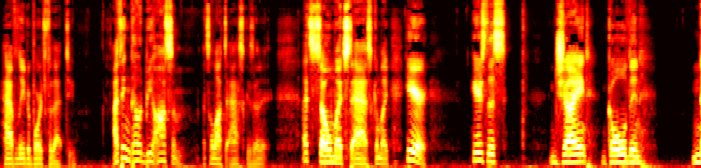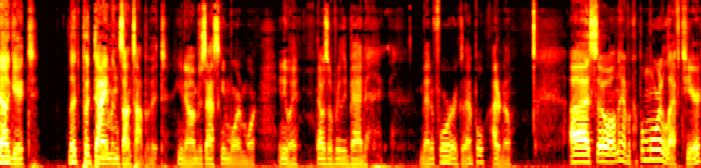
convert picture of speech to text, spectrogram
have leaderboards for that too. I think that would be awesome. That's a lot to ask, isn't it? That's so much to ask. I'm like, here, here's this giant golden nugget. Let's put diamonds on top of it. You know, I'm just asking more and more. Anyway, that was a really bad metaphor or example. I don't know. Uh, so I only have a couple more left here.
